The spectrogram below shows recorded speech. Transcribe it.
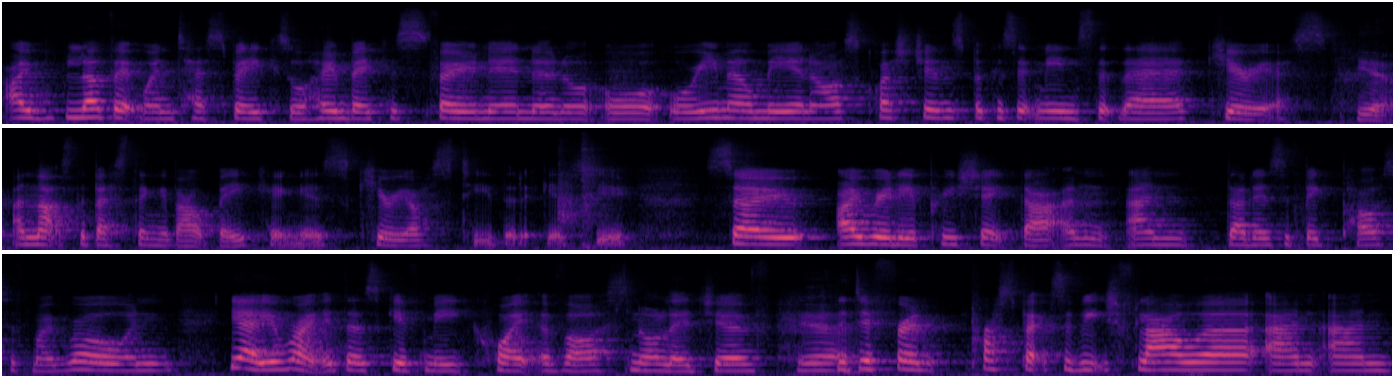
I love it when test bakers or home bakers phone in and or, or, or email me and ask questions because it means that they're curious. Yeah. And that's the best thing about baking is curiosity that it gives you. So I really appreciate that and, and that is a big part of my role. And yeah, you're right, it does give me quite a vast knowledge of Yeah. the different prospects of each flour and, and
